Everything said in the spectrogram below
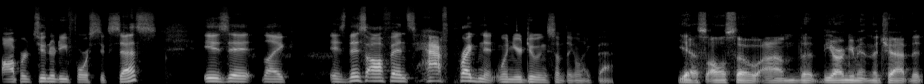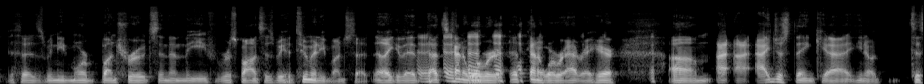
opportunity for success? Is it like, is this offense half pregnant when you're doing something like that? Yes. Also, um, the the argument in the chat that says we need more bunch routes, and then the response is we had too many bunch sets. Like that, that's kind of where we're that's kind of where we're at right here. Um, I, I, I just think uh, you know to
